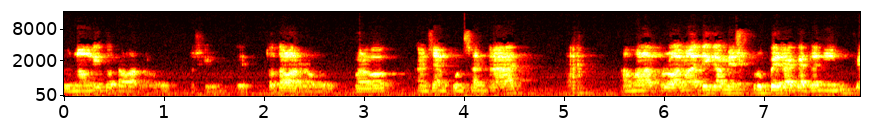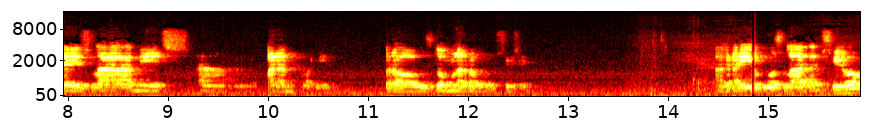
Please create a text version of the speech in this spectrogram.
donant-li tota la raó. O sigui, tota la raó. Però ens hem concentrat eh, amb la problemàtica més propera que tenim, que és la més eh, peremptòria. Però us dono la raó, sí, sí. Agrair-vos l'atenció,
